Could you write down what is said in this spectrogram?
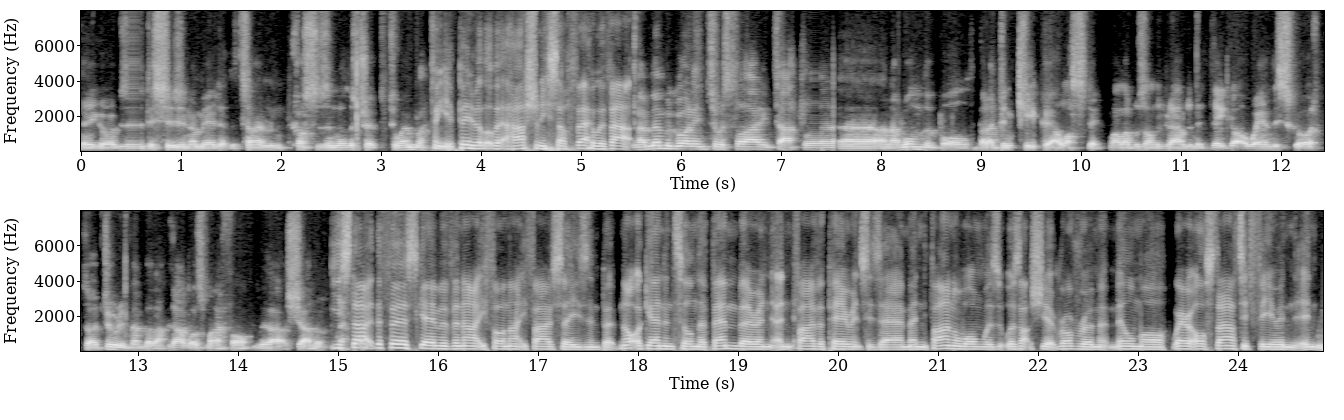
There you go. It was a decision I made at the time and cost us another trip to Wembley. I think you've been a little bit harsh on yourself there with that. I remember going into a sliding tackle and, uh, and I won the ball, but I didn't keep it. I lost it while I was on the ground and they got away and they scored. So I do remember that. That was my fault without a shadow. You started the first game of the 94 95 season, but not again until November and, and five appearances. Um, and final one was, was actually at Rotherham at Millmoor, where it all started for you in, in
